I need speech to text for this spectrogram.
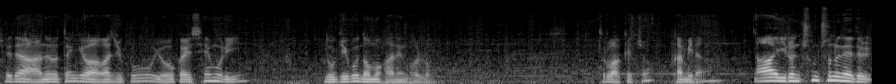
최대한 안으로 땡겨 와가지고 요거까지 세 무리 녹이고 넘어가는 걸로 들어왔겠죠? 갑니다. 아 이런 춤추는 애들.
